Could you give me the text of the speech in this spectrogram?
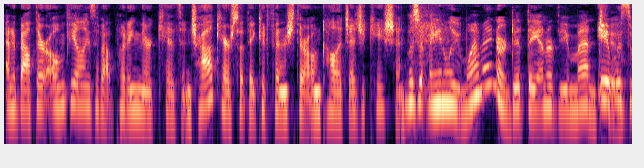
and about their own feelings about putting their kids in childcare so they could finish their own college education. Was it mainly women or did they interview men too? It was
